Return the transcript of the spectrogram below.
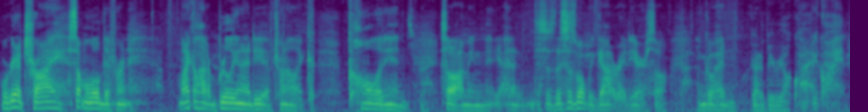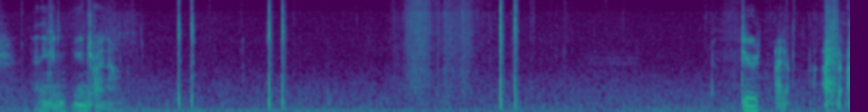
we're gonna try something a little different. Michael had a brilliant idea of trying to like call it in. So I mean, I this is this is what we got right here. So you can go ahead and Got to be real quiet. be quiet, and you can you can try now. Dude, I don't. I, I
